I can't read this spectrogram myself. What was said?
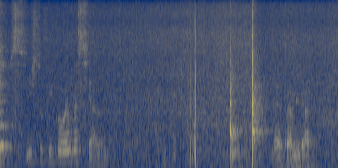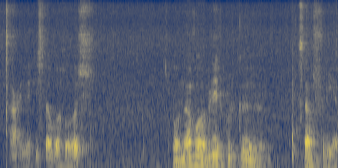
Ups, isto ficou embaciado. É, está melhor. Ah, e aqui está o arroz. Bom, não vou abrir porque está esfria.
